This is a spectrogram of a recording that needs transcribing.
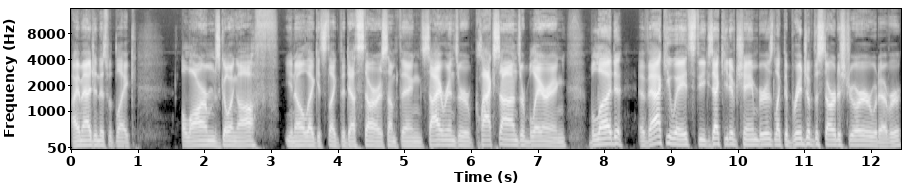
I imagine this with like alarms going off, you know, like it's like the Death Star or something. Sirens or klaxons are blaring. Blood evacuates the executive chambers, like the bridge of the Star Destroyer or whatever.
